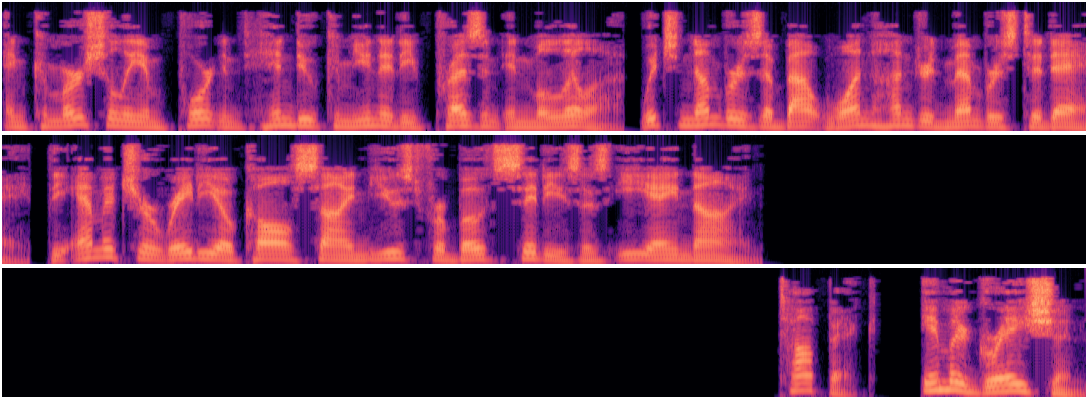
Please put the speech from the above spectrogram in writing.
and commercially important Hindu community present in Melilla, which numbers about 100 members today. The amateur radio call sign used for both cities is EA9. Immigration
